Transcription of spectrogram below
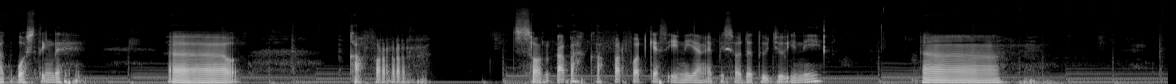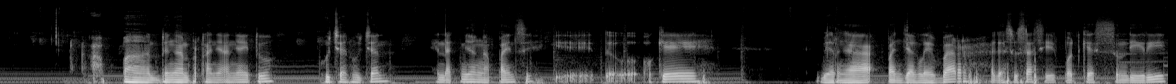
aku posting deh. Uh, cover sound apa cover podcast ini yang episode 7 ini. Uh, apa dengan pertanyaannya itu hujan-hujan enaknya ngapain sih? Gitu. Oke. okay biar nggak panjang lebar agak susah sih podcast sendiri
